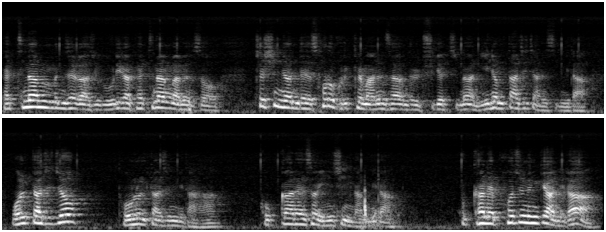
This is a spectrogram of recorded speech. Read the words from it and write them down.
베트남 문제 가지고 우리가 베트남 가면서 70년대 서로 그렇게 많은 사람들을 죽였지만 이념 따지지 않습니다. 뭘 따지죠? 돈을 따집니다. 곳간에서 인식 납니다. 북한에 퍼주는 게 아니라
